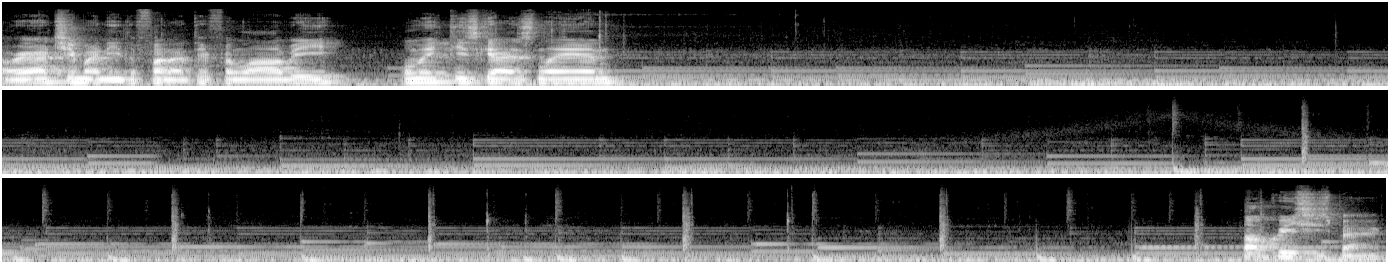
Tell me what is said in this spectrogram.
Oh, we actually might need to find a different lobby. We'll make these guys land. Oh, Greasy's back.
